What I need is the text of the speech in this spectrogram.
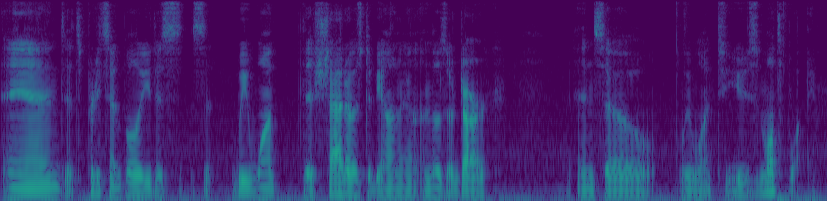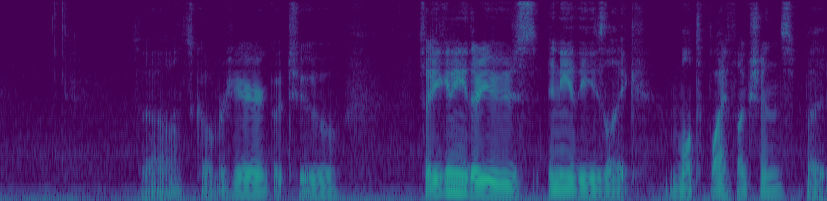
And it's pretty simple. You just we want the shadows to be on it, and those are dark. And so we want to use multiply. So let's go over here, go to so you can either use any of these like multiply functions, but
